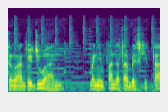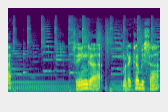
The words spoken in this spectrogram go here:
dengan tujuan menyimpan database kita sehingga mereka bisa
